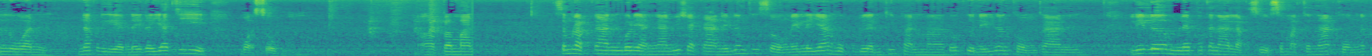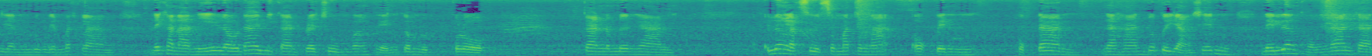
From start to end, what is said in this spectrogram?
ำนวนนักเรียนในระยะที่เหมาะสมประมาณ สำหรับการบริหารงานวิชาการในเรื่องที่สองในระยะ 6 เดือนที่ผ่านมาก็คือในเรื่องของการริเริ่มและพัฒนาหลักสูตรสมรรถนะของนักเรียนโรงเรียนวัดกลาง ในขณะนี้เราได้มีการประชุมวางแผนกำหนดกรอบการดำเนินงาน เรื่องหลักสูตรสมรรถนะออกเป็น 6 ด้านนะคะยกตัวอย่างเช่น ในเรื่องของด้านการ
